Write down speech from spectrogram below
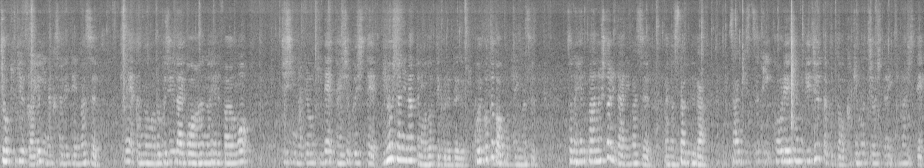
長期休暇を余儀なくされています。であの60代後半のヘルパーも自身の病気で退職して利用者になって戻ってくるというこういうことが起こっていますそのヘルパーの一人でありますあのスタッフがサービスき高齢者向け住宅と掛け持ちをしていまして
